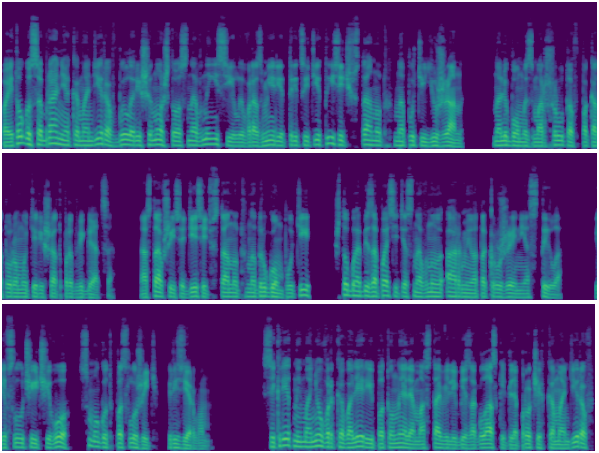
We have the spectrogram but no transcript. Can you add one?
По итогу собрания командиров было решено, что основные силы в размере 30 тысяч встанут на пути южан, на любом из маршрутов, по которому те решат продвигаться. Оставшиеся 10 встанут на другом пути, чтобы обезопасить основную армию от окружения с тыла, и в случае чего смогут послужить резервом. Секретный маневр кавалерии по туннелям оставили без огласки для прочих командиров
